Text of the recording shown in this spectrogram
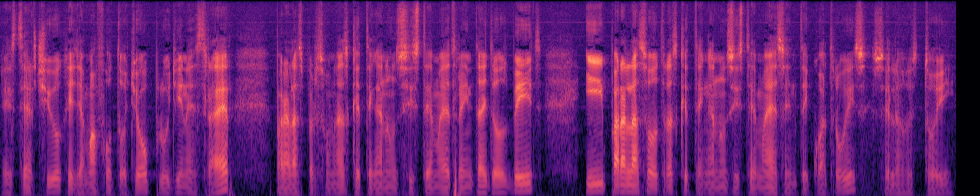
Este archivo que llama Photoshop plugin extraer para las personas que tengan un sistema de 32 bits y para las otras que tengan un sistema de 64 bits. Se los estoy,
